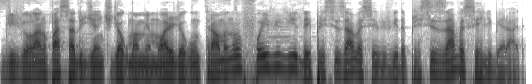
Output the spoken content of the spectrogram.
viveu lá no passado diante de alguma memória, de algum trauma, não foi vivida e precisava ser vivida, precisava ser liberada.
